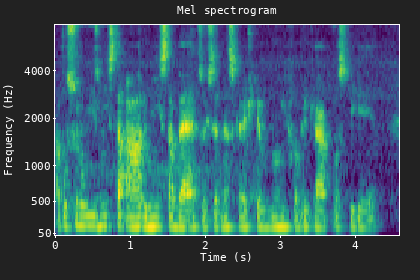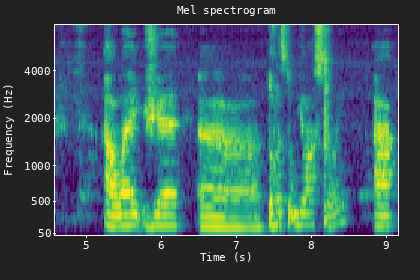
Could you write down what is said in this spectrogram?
a posunou ji z místa A do místa B, což se dneska ještě v mnohých fabrikách prostě děje. Ale že uh, tohle to udělá stroj a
